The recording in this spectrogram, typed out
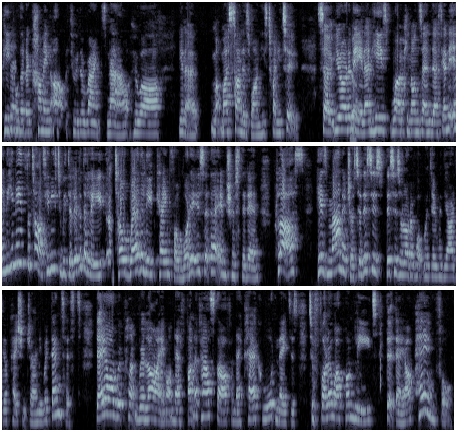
people that are coming up through the ranks now, who are, you know, my, my son is one, he's 22. So you know what I mean? And he's working on Zendesk and, and he needs the task. He needs to be delivered the lead, told where the lead came from, what it is that they're interested in. Plus, his manager so this is this is a lot of what we're doing with the ideal patient journey with dentists. They are re- relying on their front of house staff and their care coordinators to follow up on leads that they are paying for.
